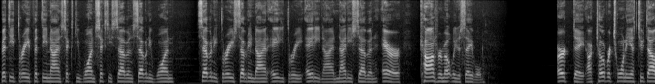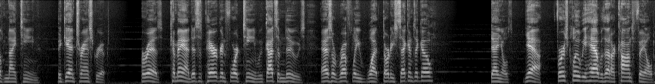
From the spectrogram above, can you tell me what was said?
53, 59, 61, 67, 71, 73, 79, 83, 89, 97, error, Comms remotely disabled. Earth date, October 20th, 2019. Begin transcript. Perez, Command, this is Peregrine 14. We've got some news. As of roughly, what, 30 seconds ago? Daniels, yeah. First clue we had was that our comms failed.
